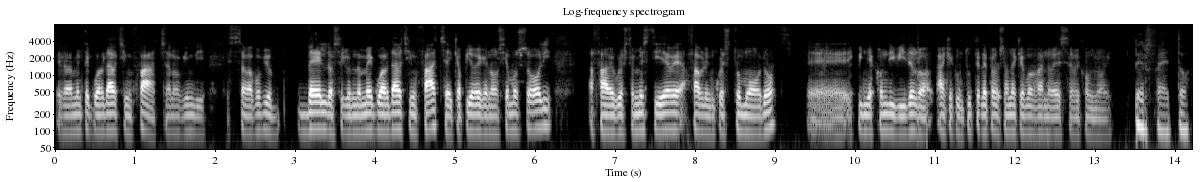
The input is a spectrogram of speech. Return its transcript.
e veramente guardarci in faccia, no? quindi sarà proprio bello secondo me guardarci in faccia e capire che non siamo soli a fare questo mestiere, a farlo in questo modo eh, e quindi a condividerlo anche con tutte le persone che vorranno essere con noi. Perfetto,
